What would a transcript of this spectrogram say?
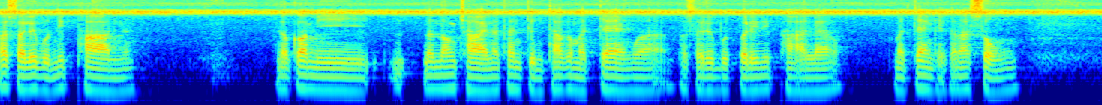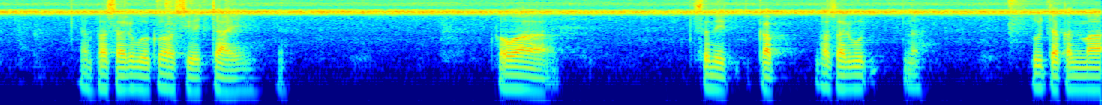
พระสารีบุตรนิพพานนะแล้วก็มีแล้วน้องชายนะท่านจุนทาก็มาแจ้งว่าพระสารีบุตรปรินิพพานแล้ว มาแจ้งแก่คณะสงฆ์พระสารีบุตรก็เสียใจ เพราะว่าสนิทกับ พระสารีบุตรนะรู้จักกันมา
